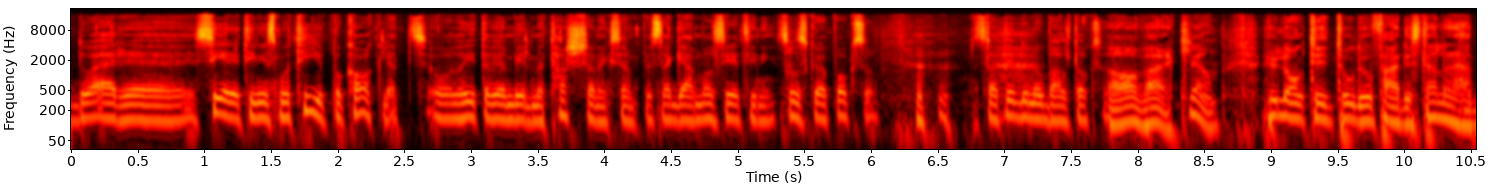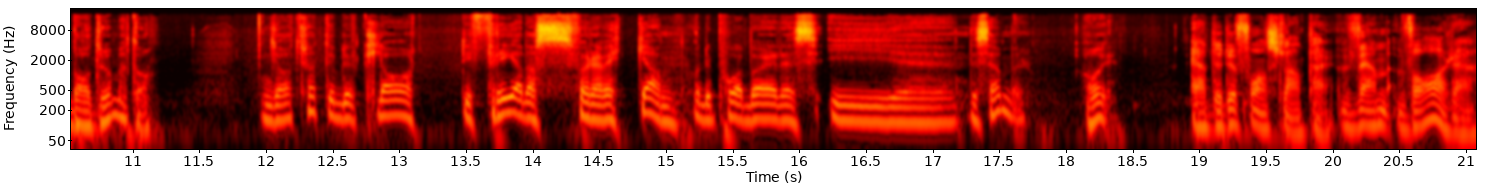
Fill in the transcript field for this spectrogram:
då är det serietidningsmotiv på kaklet. Och då hittar vi en bild med Tarzan exempelvis, en gammal serietidning som ska upp också. Så att det blir nog ballt också. Ja, verkligen. Hur lång tid tog det att färdigställa det här badrummet då? Jag tror att det blev klart i fredags förra veckan och det påbörjades i eh, december. Oj. Eddie, du får en slant här. Vem var det?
